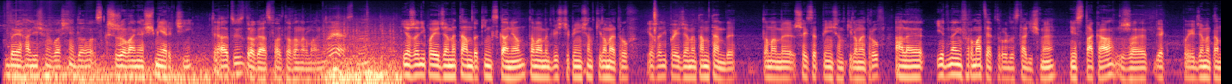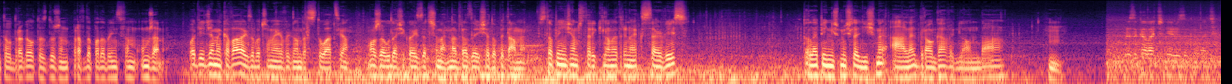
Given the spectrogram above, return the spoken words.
Dojechaliśmy właśnie do skrzyżowania śmierci. Ty, ale tu jest droga asfaltowa normalnie. No jest, no. Jeżeli pojedziemy tam do Kings Canyon, to mamy 250 km. Jeżeli pojedziemy tamtędy, to mamy 650 km. Ale jedyna informacja, którą dostaliśmy, jest taka, że jak pojedziemy tamtą drogą, to z dużym prawdopodobieństwem umrzemy. Podjedziemy kawałek, zobaczymy jak wygląda sytuacja. Może uda się kogoś zatrzymać na drodze i się dopytamy. 154 km next service. To lepiej niż myśleliśmy, ale droga wygląda... Hmm. Ryzykować czy nie ryzykować?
